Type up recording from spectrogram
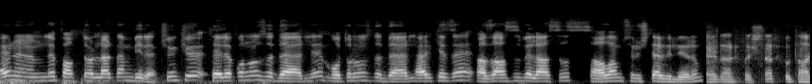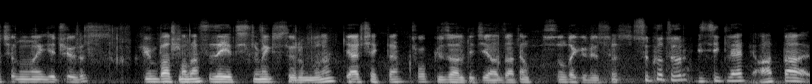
en önemli faktörlerden biri. Çünkü telefonunuz da değerli, motorunuz da değerli. Herkese kazasız belasız sağlam sürüşler diliyorum. Evet arkadaşlar kutu açılımına geçiyoruz. Gün batmadan size yetiştirmek istiyorum bunu. Gerçekten çok güzel bir cihaz. Zaten kutusunu da görüyorsunuz. Scooter, bisiklet hatta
